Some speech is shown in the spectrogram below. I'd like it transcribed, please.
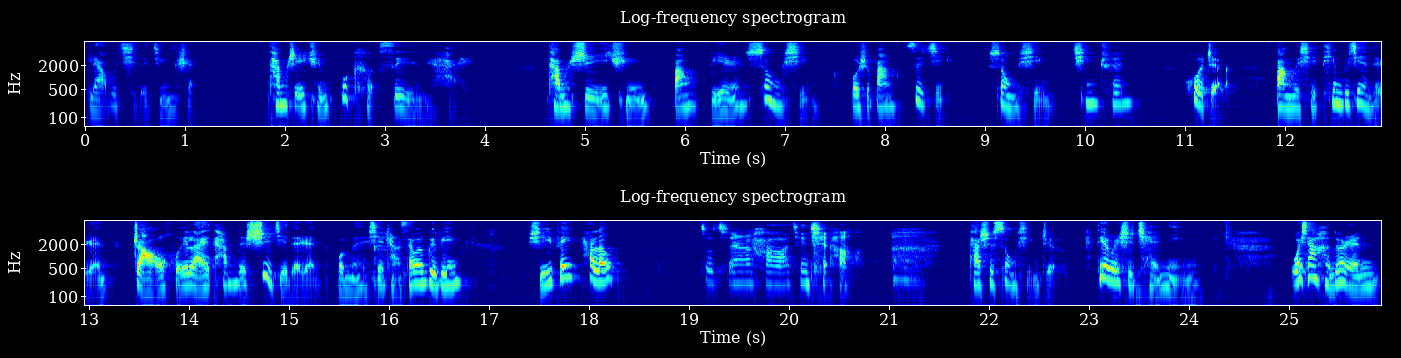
了不起的精神。她们是一群不可思议的女孩，她们是一群帮别人送行，或是帮自己送行青春，或者帮那些听不见的人找回来他们的世界的人。我们现场三位贵宾，许一飞，Hello。主持人好，倩倩好。他是送行者。第二位是陈宁。我想很多人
